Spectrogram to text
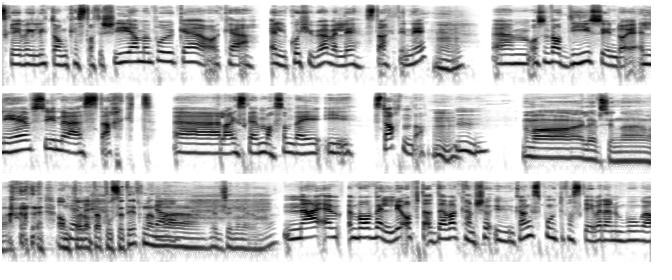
skriver jeg litt om hvilke strategier vi bruker, og hva LK20 er veldig sterkt inni. Um, og så verdisyn, da. Elevsynet er sterkt. Uh, eller jeg skrev masse om det i starten, da. Men hva elevsynet Antar at det er positivt, men Ja. eh, vil du si noe mer om det? Nei, jeg var veldig opptatt Det var kanskje utgangspunktet for å skrive denne boka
